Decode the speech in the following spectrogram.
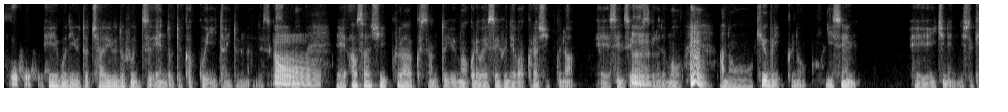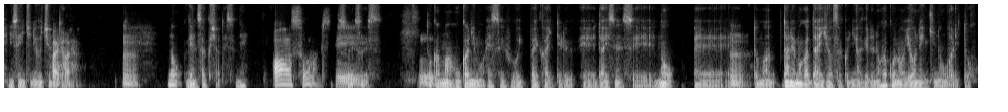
ほうほうほう。英語で言うと、チャイルドフッズ・エンドというかっこいいタイトルなんですけども、えーアーサー・シー・クラークさんという、まあ、これは SF ではクラシックな、えー先生ですけれども、あの、キューブリックの2001年でしたっけ ?2001 年宇宙の旅はいはいはい。うん。の原作者ですね。ああ、そうなんですね。そうです、そうです。うんとか、まあ、他にも SF をいっぱい書いてる、えー大先生の、えーうんとまあ、誰もが代表作に挙げるのがこの幼年期の終わりと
